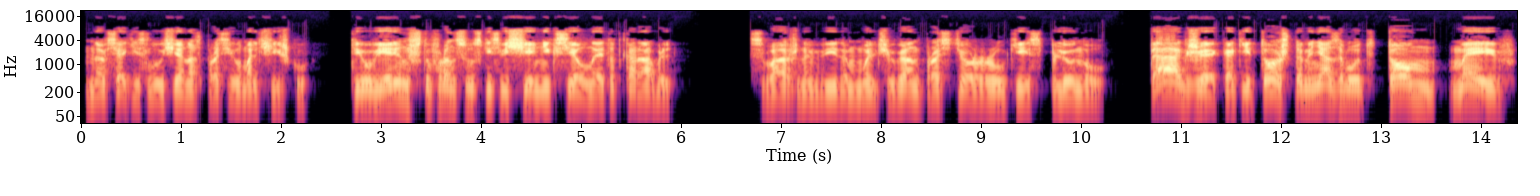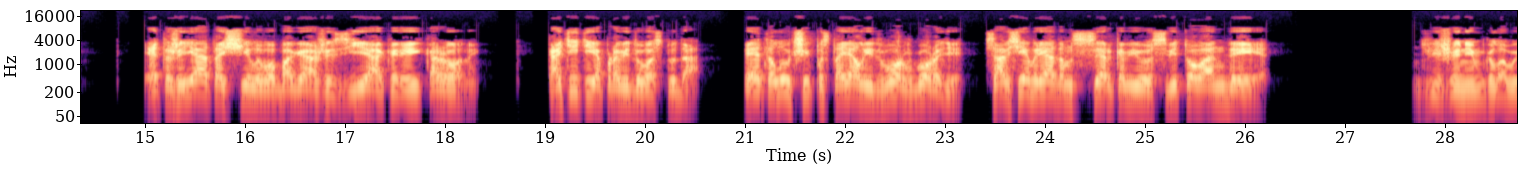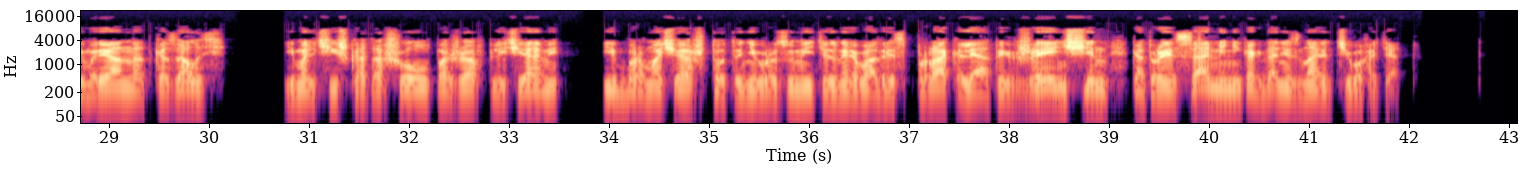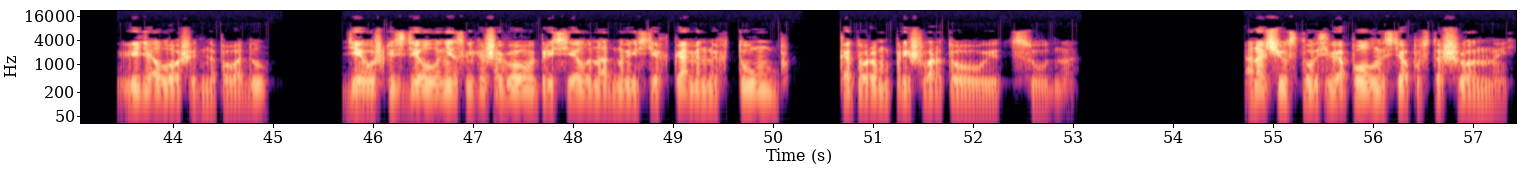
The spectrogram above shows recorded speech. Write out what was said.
На всякий случай она спросила мальчишку, «Ты уверен, что французский священник сел на этот корабль?» С важным видом мальчуган простер руки и сплюнул. «Так же, как и то, что меня зовут Том Мэйв. Это же я тащил его багаж из якоря и короны. Хотите, я проведу вас туда? Это лучший постоялый двор в городе, совсем рядом с церковью святого Андрея. Движением головы Марианна отказалась, и мальчишка отошел, пожав плечами и бормоча что-то невразумительное в адрес проклятых женщин, которые сами никогда не знают, чего хотят. Видя лошадь на поводу, девушка сделала несколько шагов и присела на одну из тех каменных тумб, к которым пришвартовывают судно. Она чувствовала себя полностью опустошенной.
